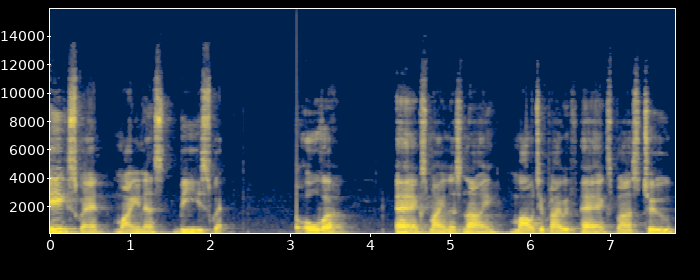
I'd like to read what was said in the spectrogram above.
a squared minus b squared over x minus 9 multiply with x plus 2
